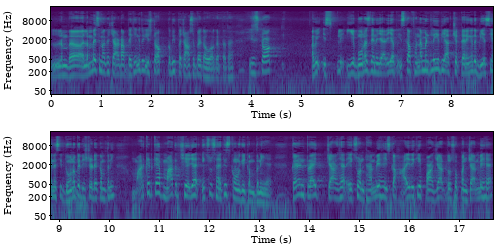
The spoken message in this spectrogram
लंबे समय का चार्ट आप देखेंगे तो ये स्टॉक कभी पचास रुपये का हुआ करता था। इस स्टॉक अभी इस ये बोनस देने जा रही है। अब इसका फंडामेंटली यदि आप चेक करेंगे तो बी एस सी दोनों पे लिस्टेड है कंपनी मार्केट कैप मात्र छः हज़ार एक सौ सैंतीस करोड़ की कंपनी है। करंट प्राइस चार है। इसका हाई देखिए, पाँच हज़ार दो सौ पंचानवे है।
